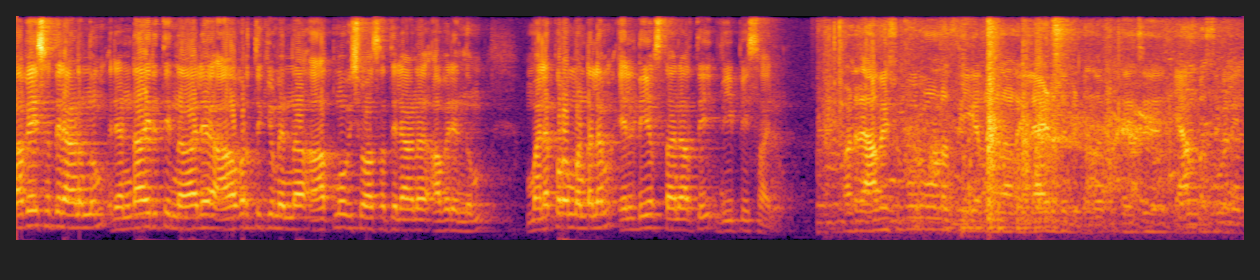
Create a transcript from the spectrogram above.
ആവേശത്തിലാണെന്നും രണ്ടായിരത്തി നാല് ആവർത്തിക്കുമെന്ന ആത്മവിശ്വാസത്തിലാണ് അവരെന്നും മലപ്പുറം മണ്ഡലം എൽ ഡി എഫ് സ്ഥാനാർത്ഥി വി പി സാനു. വളരെ ആവേശപൂർവമുള്ള സ്വീകരണങ്ങളാണ് എല്ലായിടത്തും കിട്ടുന്നത്. പ്രത്യേകിച്ച് ക്യാമ്പസുകളിൽ.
